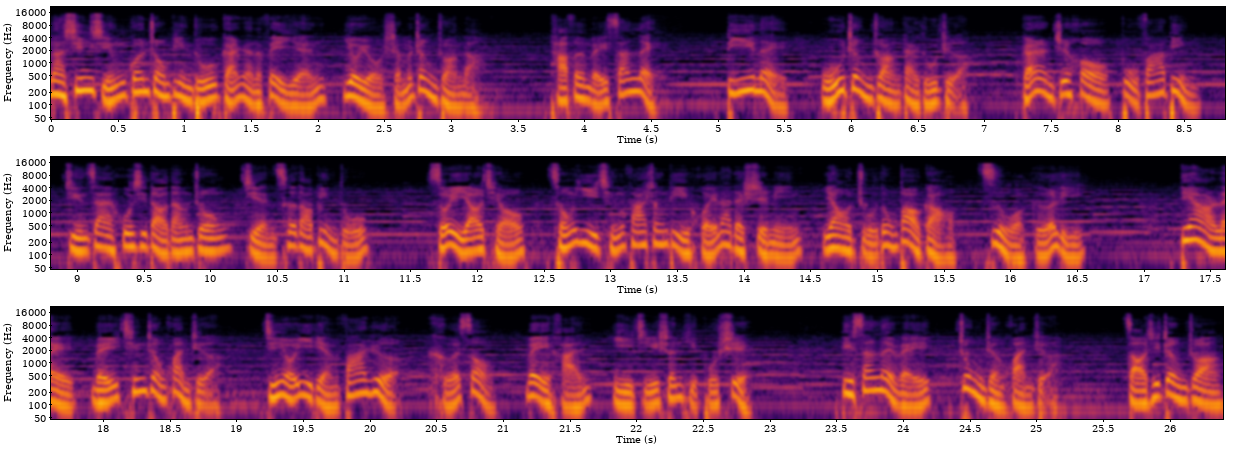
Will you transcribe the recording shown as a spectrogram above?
那新型冠状病毒感染的肺炎又有什么症状呢？它分为三类。第一类无症状带毒者，感染之后不发病，仅在呼吸道当中检测到病毒，所以要求从疫情发生地回来的市民要主动报告自我隔离。第二类为轻症患者，仅有一点发热、咳嗽、畏寒以及身体不适。第三类为重症患者，早期症状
